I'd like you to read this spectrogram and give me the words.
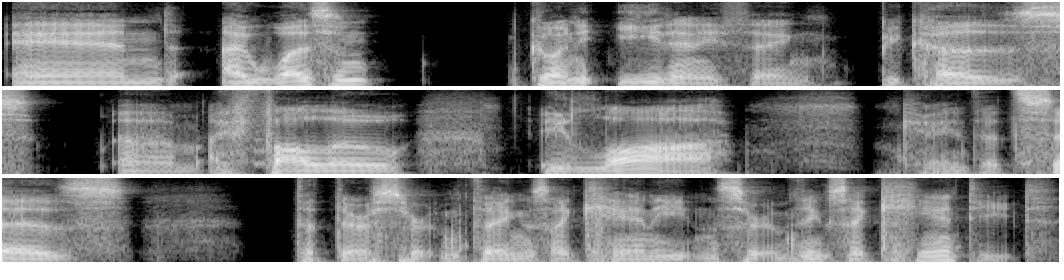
and I wasn't going to eat anything because um, I follow a law, okay, that says that there are certain things I can eat and certain things I can't eat.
